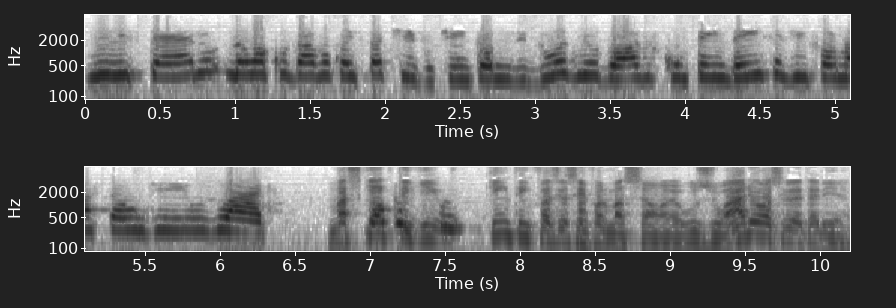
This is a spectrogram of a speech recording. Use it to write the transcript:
Ministério não acusava o quantitativo. Tinha em torno de 2 mil doses com pendência de informação de usuário. Mas quem tem, que, quem tem que fazer essa informação? É o usuário ou a secretaria?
